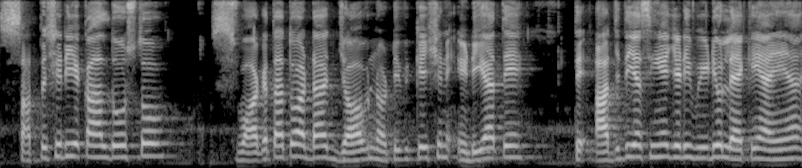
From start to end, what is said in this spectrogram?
ਸਤਿ ਸ਼੍ਰੀ ਅਕਾਲ ਦੋਸਤੋ। ਸਵਾਗਤ ਹੈ ਤੁਹਾਡਾ ਜੌਬ ਨੋਟੀਫਿਕੇਸ਼ਨ ਇੰਡੀਆ ਤੇ। ਤੇ ਅੱਜ ਦੀ ਅਸੀਂ ਇਹ ਜਿਹੜੀ ਵੀਡੀਓ ਲੈ ਕੇ ਆਏ ਆ,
